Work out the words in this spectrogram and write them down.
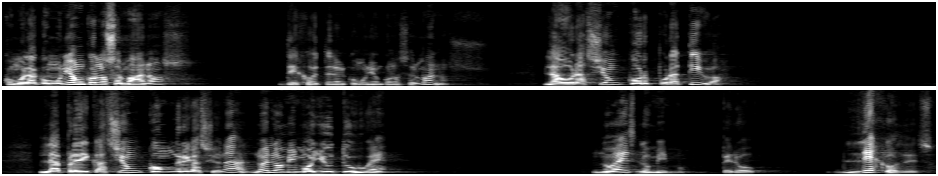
Como la comunión con los hermanos, dejo de tener comunión con los hermanos. La oración corporativa. La predicación congregacional. No es lo mismo YouTube, ¿eh? No es lo mismo, pero lejos de eso.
